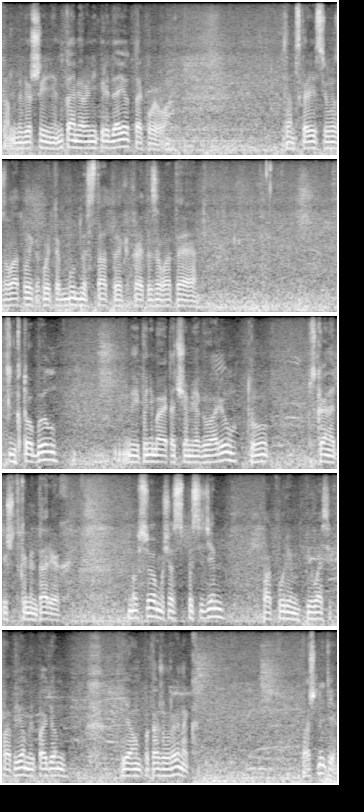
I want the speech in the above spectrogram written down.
там на вершине. Ну, камера не передает такого. Там, скорее всего, золотой какой-то Будда, статуя какая-то золотая. Кто был и понимает, о чем я говорю, то пускай напишет в комментариях. Ну все, мы сейчас посидим, покурим, пивасик попьем и пойдем, я вам покажу рынок. Пошлите.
